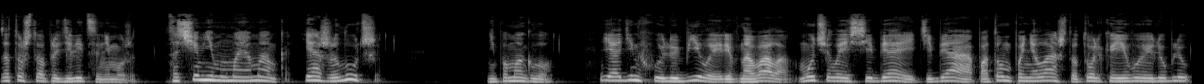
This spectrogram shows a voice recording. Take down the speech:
За то, что определиться не может. Зачем ему моя мамка? Я же лучше». Не помогло. Я один хуй любила и ревновала, мучила и себя, и тебя, а потом поняла, что только его и люблю.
